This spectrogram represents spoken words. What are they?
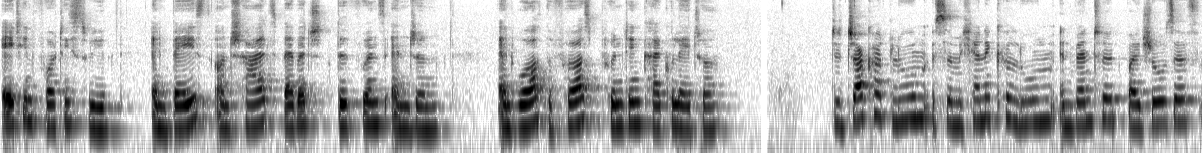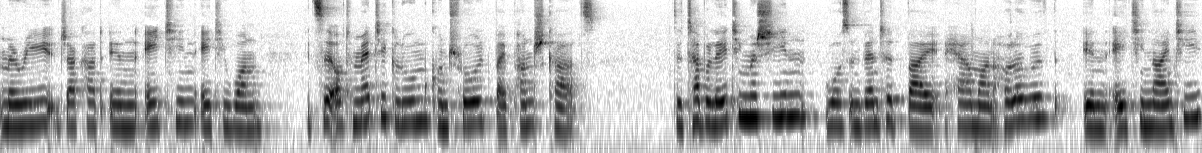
1843 and based on Charles Babbage's difference engine and was the first printing calculator. The Jacquard loom is a mechanical loom invented by Joseph Marie Jacquard in 1881. It's an automatic loom controlled by punch cards. The tabulating machine was invented by Herman Hollerith in 1890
